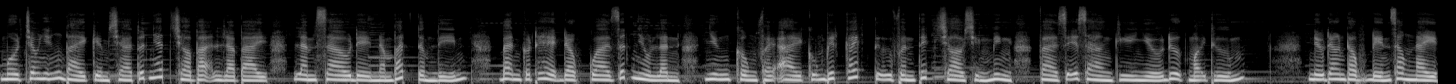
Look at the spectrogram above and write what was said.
Một trong những bài kiểm tra tốt nhất cho bạn là bài Làm sao để nắm bắt tâm lý. Bạn có thể đọc qua rất nhiều lần nhưng không phải ai cũng biết cách tự phân tích cho chính mình và dễ dàng ghi nhớ được mọi thứ. Nếu đang đọc đến dòng này,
